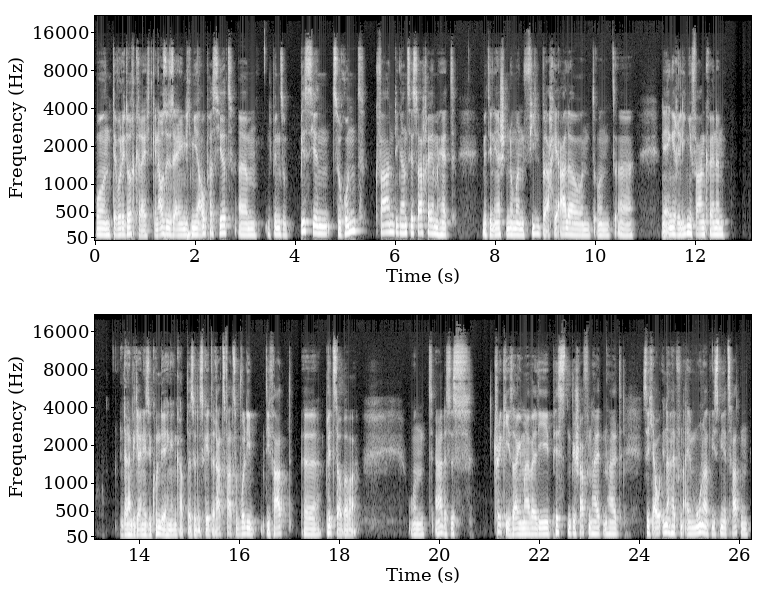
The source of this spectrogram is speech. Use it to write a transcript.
und der wurde durchgereicht. Genauso ist eigentlich mir auch passiert. Ähm, ich bin so ein bisschen zu rund gefahren, die ganze Sache. Man hätte mit den ersten Nummern viel brachialer und, und äh, eine engere Linie fahren können. Und dann habe ich eine Sekunde hängen gehabt. Also das geht ratzfatz, obwohl die, die Fahrt äh, blitzsauber war. Und ja, das ist tricky, sage ich mal, weil die Pistenbeschaffenheiten halt sich auch innerhalb von einem Monat, wie es wir jetzt hatten,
